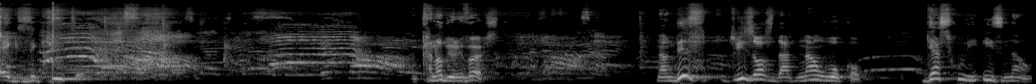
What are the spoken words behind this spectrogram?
executed. Cannot be reversed. Now, this Jesus that now woke up, guess who he is now?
